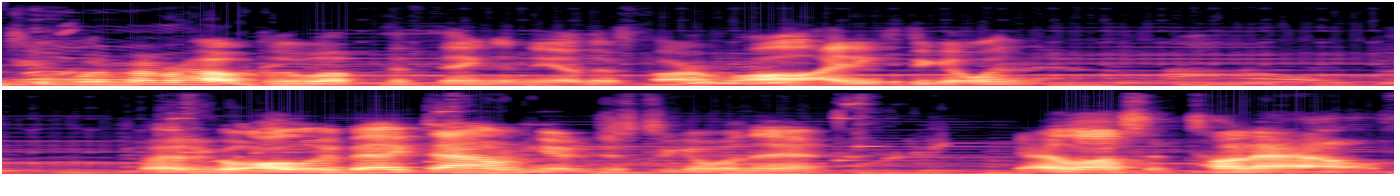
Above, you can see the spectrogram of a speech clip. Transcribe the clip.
Do you remember how it blew up the thing in the other far mm-hmm. wall? I didn't get to go in there. Oh. I had to go all the way back down here just to go in there. Yeah, I lost a ton of health.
